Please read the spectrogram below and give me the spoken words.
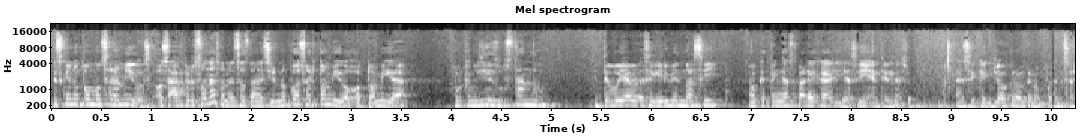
es que no podemos ser amigos. O sea, personas honestas te van a decir, no puedo ser tu amigo o tu amiga porque me sigues gustando. Y te voy a seguir viendo así, aunque tengas pareja y así, ¿entiendes? Así que yo creo que no pueden ser.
